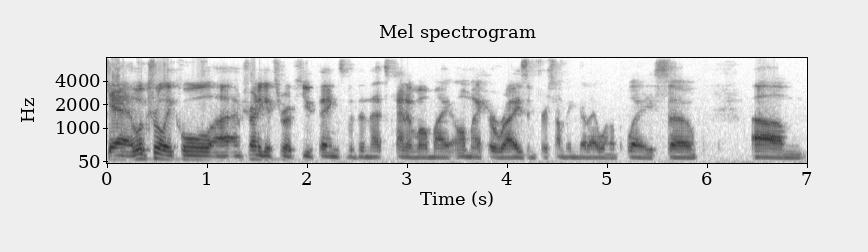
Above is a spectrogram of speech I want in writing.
yeah, it looks really cool. Uh, I'm trying to get through a few things, but then that's kind of on my on my horizon for something that I want to play. So, um,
